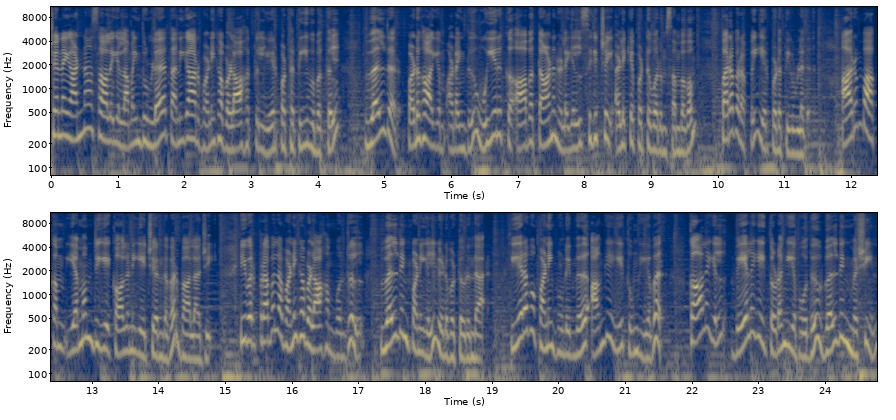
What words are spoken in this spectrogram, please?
சென்னை அண்ணா சாலையில் அமைந்துள்ள தனியார் வணிக வளாகத்தில் ஏற்பட்ட தீ விபத்தில் வெல்டர் படுகாயம் அடைந்து உயிருக்கு ஆபத்தான நிலையில் சிகிச்சை அளிக்கப்பட்டு வரும் சம்பவம் பரபரப்பை ஏற்படுத்தியுள்ளது. அரும்பாக்கம் எம்எம்டிஏ காலனியைச் சேர்ந்தவர் பாலாஜி. இவர் பிரபல வணிக வளாகம் ஒன்றில் வெல்டிங் பணியில் ஈடுபட்டிருந்தார். இரவு பணி முடிந்து அங்கேயே தூங்கியவர் காலையில் வேலையை தொடங்கியபோது வெல்டிங் மெஷின்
